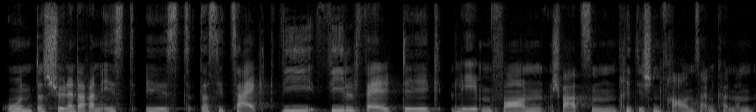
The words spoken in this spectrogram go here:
Und das Schöne daran ist, ist, dass sie zeigt, wie vielfältig Leben von schwarzen britischen Frauen sein können.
